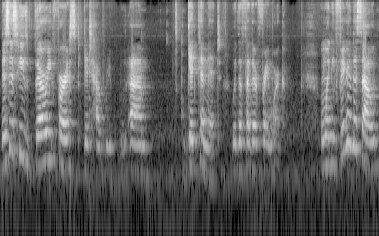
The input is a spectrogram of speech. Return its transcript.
This is his very first GitHub um, Git commit with the Feather framework. And when he figured this out,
